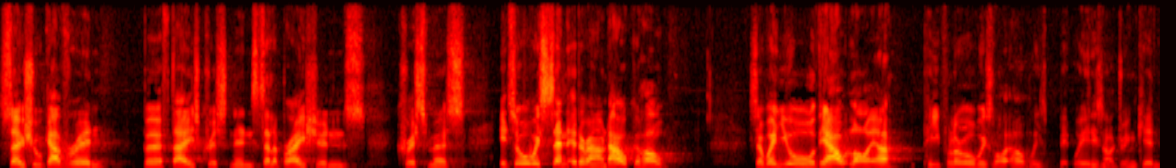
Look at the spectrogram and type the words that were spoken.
social gathering, birthdays, christenings, celebrations, Christmas, it's always centered around alcohol. So when you're the outlier, people are always like, oh, he's a bit weird, he's not drinking.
